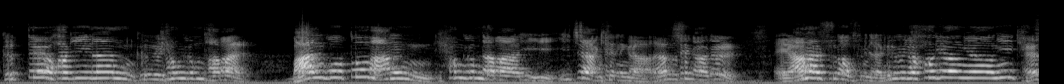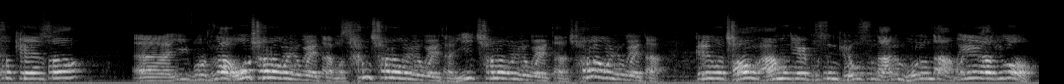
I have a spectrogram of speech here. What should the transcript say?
그때 확인한 그 현금 다발 말고 또 많은 현금 다발이 있지 않겠는가라는 생각을 예, 안할 수가 없습니다. 그리고 이제 허경영이 계속해서 어, 이뭐 누가 5천억을 요구했다, 뭐 3천억을 요구했다, 2천억을 요구했다, 1천억을 요구했다. 그리고 정 아무개 무슨 교수 나는 모른다. 뭐 이래가지고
